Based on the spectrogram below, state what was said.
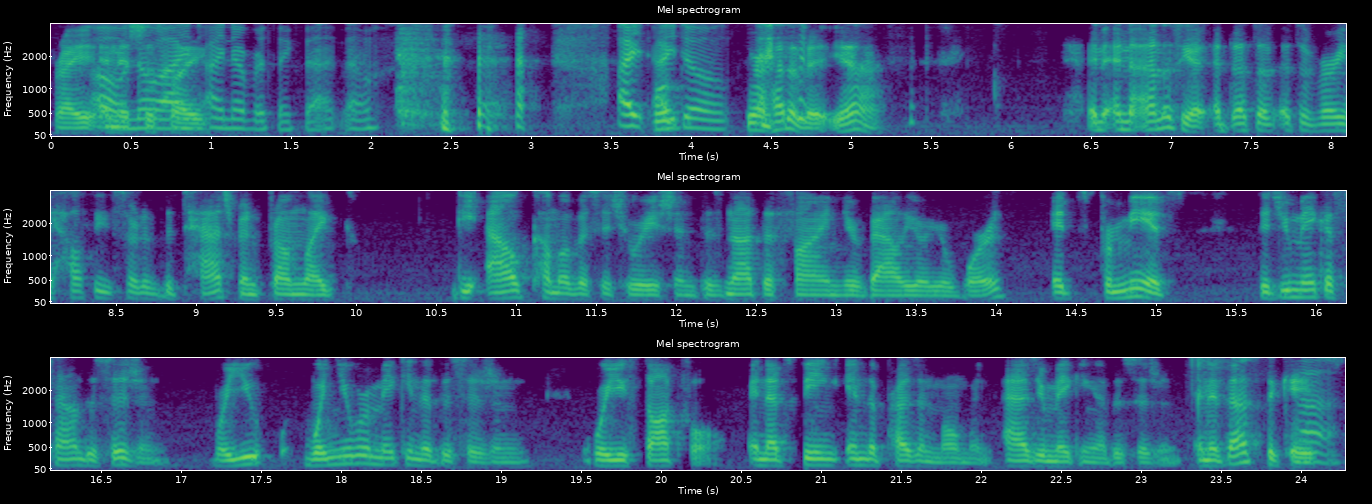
right? And Oh, it's no, just I like, I never think that. No. I I don't. you're ahead of it, yeah. And and honestly, that's a that's a very healthy sort of detachment from like the outcome of a situation does not define your value or your worth. It's for me, it's did you make a sound decision? Were you when you were making the decision, were you thoughtful? And that's being in the present moment as you're making a decision. And if that's the case,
